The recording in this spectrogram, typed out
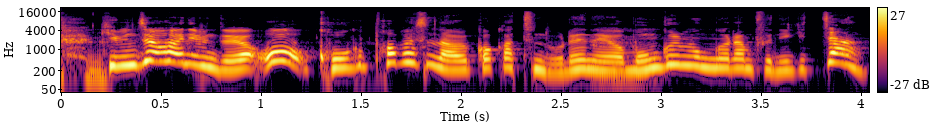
김정아 님도요. 오, 고급 펍에서 나올 것 같은 노래네요. 몽글몽글한 분위기 짱.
